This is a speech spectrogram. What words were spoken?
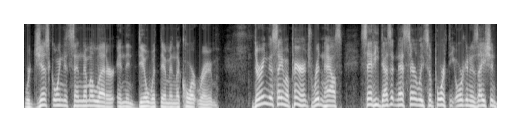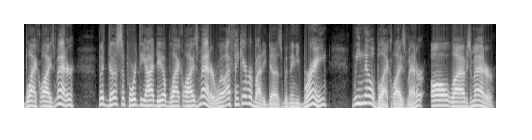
we're just going to send them a letter and then deal with them in the courtroom. During the same appearance, Rittenhouse said he doesn't necessarily support the organization Black Lives Matter, but does support the idea of Black Lives Matter. Well, I think everybody does with any brain. We know Black Lives Matter. All lives matter.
